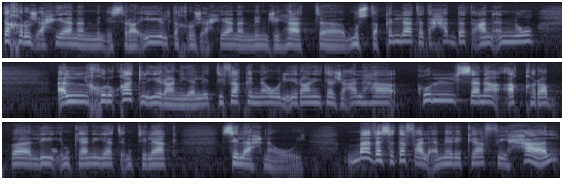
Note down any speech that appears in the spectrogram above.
تخرج أحيانا من إسرائيل تخرج أحيانا من جهات مستقلة تتحدث عن أنه الخروقات الإيرانية الاتفاق النووي الإيراني تجعلها كل سنة أقرب لإمكانية امتلاك سلاح نووي. ماذا ستفعل أمريكا في حال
